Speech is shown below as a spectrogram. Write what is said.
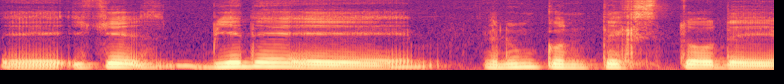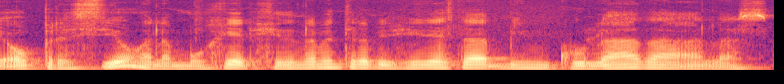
eh, y que viene en un contexto de opresión a la mujer. Generalmente la virginidad está vinculada a las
